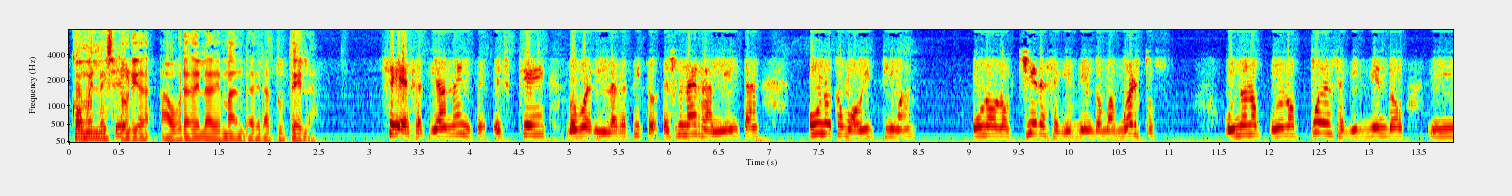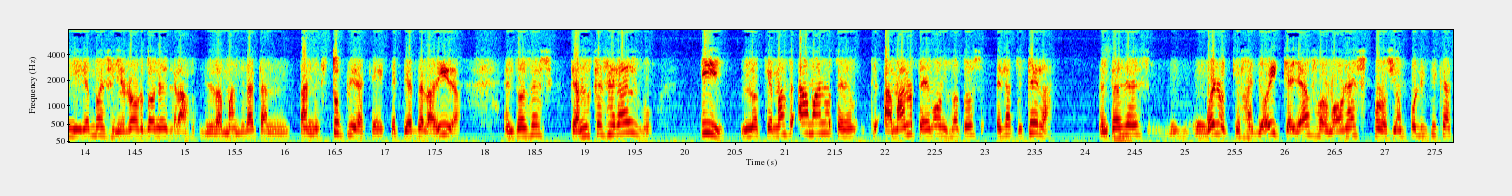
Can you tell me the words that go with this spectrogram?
¿Cómo es la Sí. historia ahora de la demanda, de la tutela? Sí, efectivamente. Es que, bueno, le repito, es una herramienta, uno como víctima, uno no quiere seguir viendo más muertos. Uno no, uno no puede seguir viendo, miremos al señor Ordóñez de la, de la manera tan, tan estúpida que, que pierde la vida. Entonces, tenemos que hacer algo. Y lo que más a mano, te- a mano tenemos nosotros es la tutela. Entonces, bueno, que falló y que haya formado una explosión política,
